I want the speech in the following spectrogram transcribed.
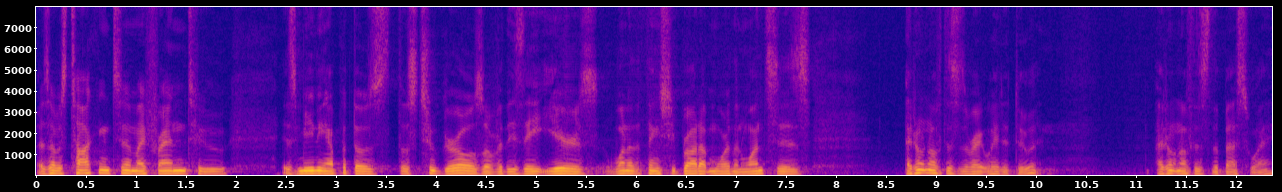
As I was talking to my friend who is meeting up with those, those two girls over these eight years, one of the things she brought up more than once is I don't know if this is the right way to do it. I don't know if this is the best way.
